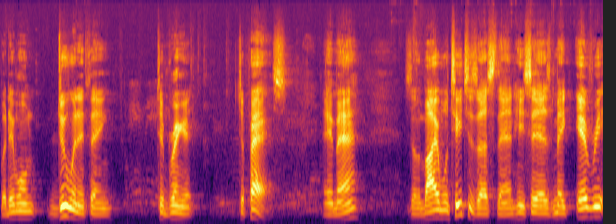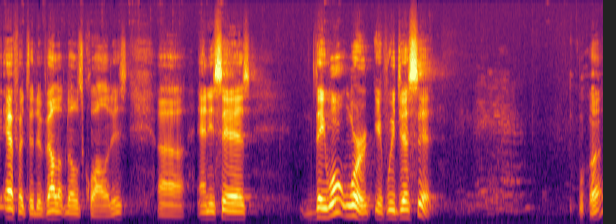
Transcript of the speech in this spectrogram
but they won't do anything to bring it to pass. Amen. So the Bible teaches us then, he says, make every effort to develop those qualities. Uh, and he says, they won't work if we just sit. What?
